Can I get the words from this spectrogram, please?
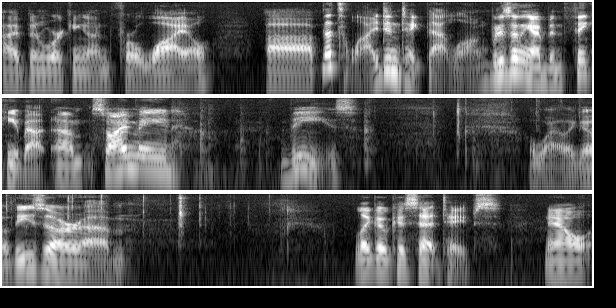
I've been working on for a while. Uh, that's a lie. It didn't take that long, but it's something I've been thinking about. Um, so I made these a while ago. These are um, Lego cassette tapes. Now,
